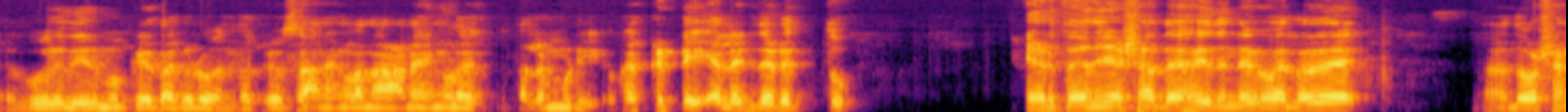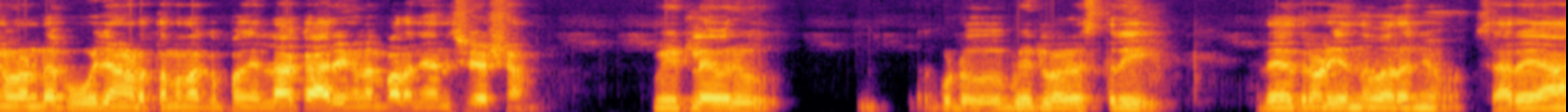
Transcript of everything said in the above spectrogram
ഗുരുതീരുമൊക്കെ തകിടോ എന്തൊക്കെയോ സാധനങ്ങൾ നാണയങ്ങൾ തലമുടി ഒക്കെ കിട്ടി. എല്ലാം ഇതെടുത്തു. എടുത്തതിന് ശേഷം അദ്ദേഹം ഇതിന്റെ വളരെ ദോഷങ്ങളുണ്ട്. പൂജ നടത്തണം എന്നൊക്കെ പറഞ്ഞ് എല്ലാ കാര്യങ്ങളും പറഞ്ഞതിന് ശേഷം വീട്ടിലെ ഒരു വീട്ടിലൊരു സ്ത്രീ അദ്ദേഹത്തിനോട് ചെന്ന് പറഞ്ഞു സാറേ ആ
